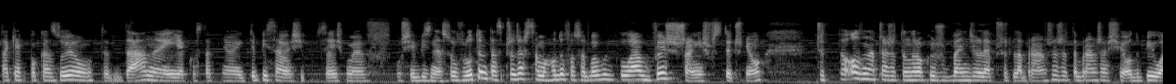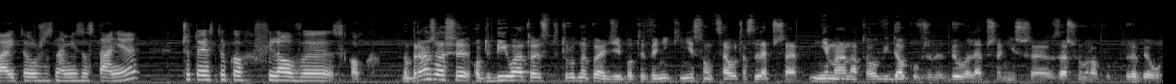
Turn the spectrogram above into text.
Tak jak pokazują te dane i jak ostatnio i Ty pisałeś i pisaliśmy w kursie biznesu, w lutym ta sprzedaż samochodów osobowych była wyższa niż w styczniu. Czy to oznacza, że ten rok już będzie lepszy dla branży, że ta branża się odbiła i to już z nami zostanie? czy to jest tylko chwilowy skok? No branża się odbiła, to jest trudno powiedzieć, bo te wyniki nie są cały czas lepsze. Nie ma na to widoków, żeby były lepsze niż w zeszłym roku, który był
